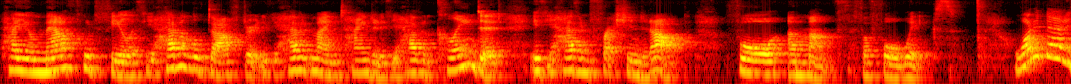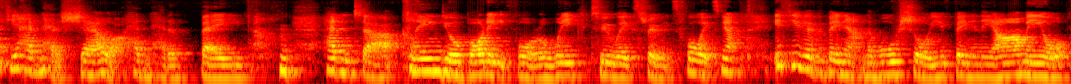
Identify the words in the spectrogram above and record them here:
how your mouth would feel if you haven't looked after it, if you haven't maintained it, if you haven't cleaned it, if you haven't freshened it up for a month, for four weeks? What about if you hadn't had a shower, hadn't had a bathe, hadn't uh, cleaned your body for a week, two weeks, three weeks, four weeks? Now, if you've ever been out in the bush or you've been in the army or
